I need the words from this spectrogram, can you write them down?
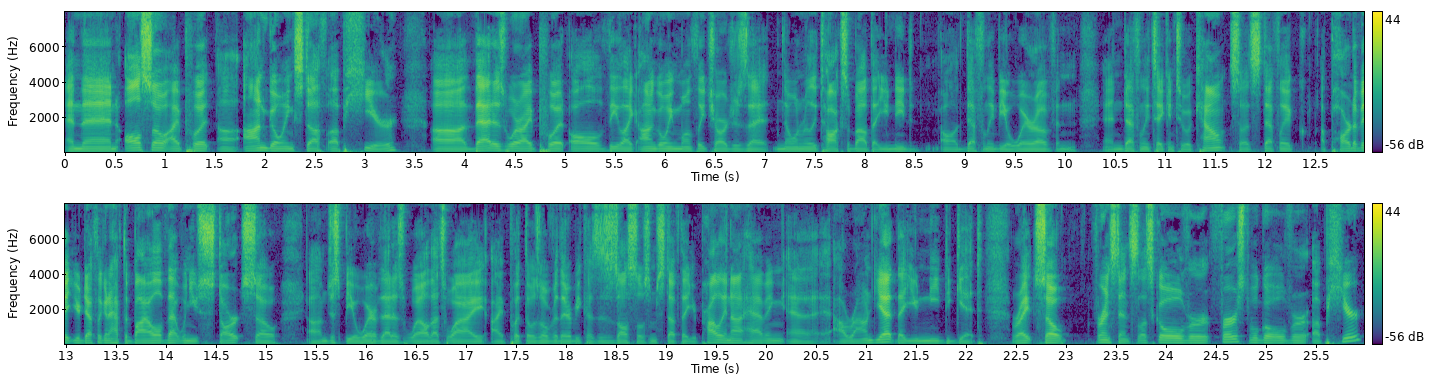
And then also I put uh, ongoing stuff up here. Uh, that is where I put all the like ongoing monthly charges that no one really talks about that you need uh, definitely be aware of and, and definitely take into account. So it's definitely a, a part of it. You're definitely to have to buy all of that when you start, so um, just be aware of that as well. That's why I, I, put those over there because this is also some stuff that you're probably not having uh, around yet that you need to get, right? So, for instance, let's go over first, we'll go over up here,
